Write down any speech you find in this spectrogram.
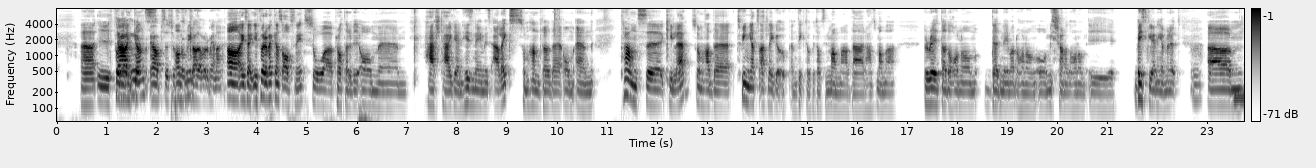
Eh, I förra ja, nu- veckans... ja, precis. Du får avsnitt- förklara vad du menar. Ja exakt, i förra veckans avsnitt så eh, pratade vi om eh, hashtaggen his name is Alex som handlade om en transkille som hade tvingats att lägga upp en TikTok utav sin mamma där hans mamma beratade honom, deadnamade honom och misskönade honom i basically en hel minut. Mm. Ehm,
